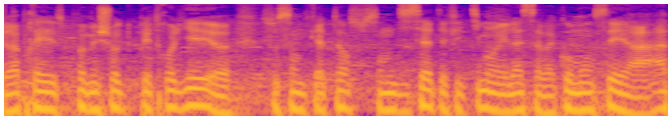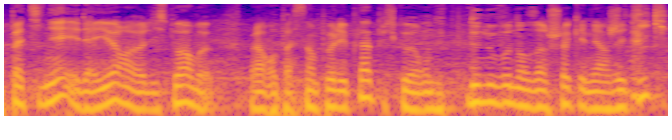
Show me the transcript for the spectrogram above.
Exactement. après ce premier choc pétrolier, euh, 74, 77, effectivement, et là ça va commencer à, à patiner. Et d'ailleurs, l'histoire bah, voilà, repasse un peu les plats, puisqu'on est de nouveau dans un choc énergétique.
